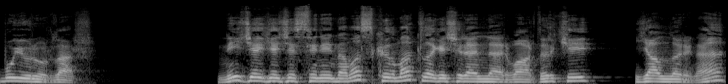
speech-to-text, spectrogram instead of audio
buyururlar. Nice gecesini namaz kılmakla geçirenler vardır ki, yanlarına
